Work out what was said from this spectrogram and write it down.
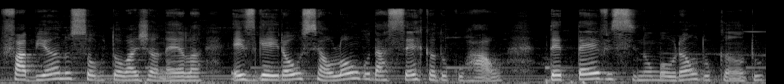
Fabiano soltou a janela, esgueirou-se ao longo da cerca do curral, deteve-se no mourão do canto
